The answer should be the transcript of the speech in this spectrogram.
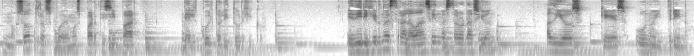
nosotros podemos participar del culto litúrgico y dirigir nuestra alabanza y nuestra oración a Dios que es uno y trino,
